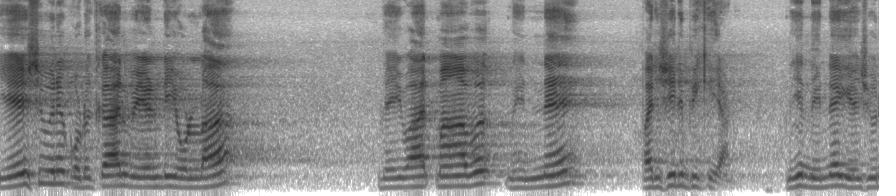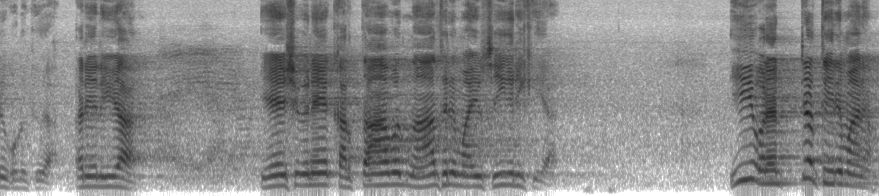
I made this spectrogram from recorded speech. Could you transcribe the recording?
യേശുവിന് കൊടുക്കാൻ വേണ്ടിയുള്ള ദൈവാത്മാവ് നിന്നെ പരിശീലിപ്പിക്കുകയാണ്. നീ നിന്നെ യേശുവിന് കൊടുക്കുക. അറിയലിയ യേശുവിനെ കർത്താവ് നാഥനുമായി സ്വീകരിക്കുക ഈ ഒരൊറ്റ തീരുമാനം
